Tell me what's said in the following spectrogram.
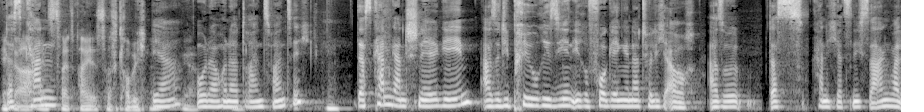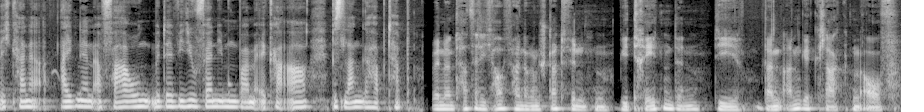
Das kann 123 ist das, glaube ich. Ne? Ja, oder 123. Das kann ganz schnell gehen. Also die priorisieren ihre Vorgänge natürlich auch. Also das kann ich jetzt nicht sagen, weil ich keine eigenen Erfahrungen mit der Videovernehmung beim LKA bislang gehabt habe. Wenn dann tatsächlich Hauptverhandlungen stattfinden, wie treten denn die dann Angeklagten auf?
